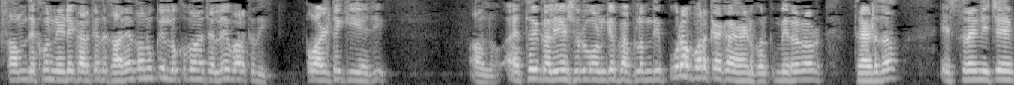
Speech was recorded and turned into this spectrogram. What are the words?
ਕੰਮ ਦੇਖੋ ਨੇੜੇ ਕਰਕੇ ਦਿਖਾ ਰਿਹਾ ਤੁਹਾਨੂੰ ਕਿ ਲੁੱਕ ਪਤਾ ਚੱਲੇ ਵਰਕ ਦੀ। ਕੁਆਲਿਟੀ ਕੀ ਹੈ ਜੀ। ਆ ਲਓ, ਇੱਥੋਂ ਹੀ ਕਲੀਆਂ ਸ਼ੁਰੂ ਹੋਣਗੇ ਪੈਪਲਮ ਦੀ, ਪੂਰਾ ਫ਼ਰਕ ਹੈਗਾ ਹੈਂਡ ਵਰਕ ਮਿਰਰ ਔਰ ਥ੍ਰੈਡ ਦਾ। ਇਸ ਤਰ੍ਹਾਂ ਹੀ ਨੀਚੇ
